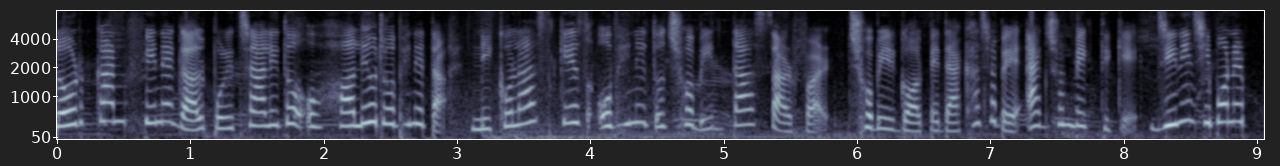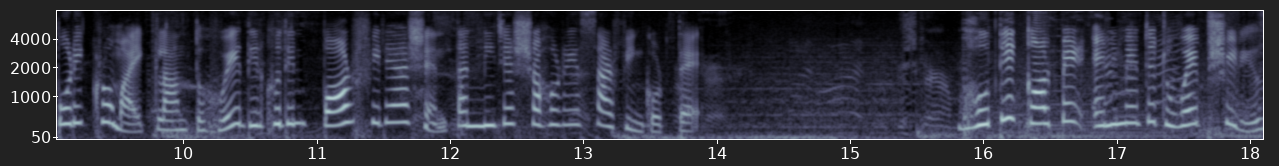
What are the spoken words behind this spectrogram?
লোরকান ফিনেগাল পরিচালিত ও হলিউড অভিনেতা নিকোলাস কেস অভিনীত ছবি দ্য সার্ফার। ছবির গল্পে দেখা যাবে একজন ব্যক্তিকে, যিনি জীবনের পরিক্রমায় ক্লান্ত হয়ে দীর্ঘদিন পর ফিরে আসেন তার নিজের শহরে সার্ফিং করতে। ভৌতিক গল্পের animated web series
